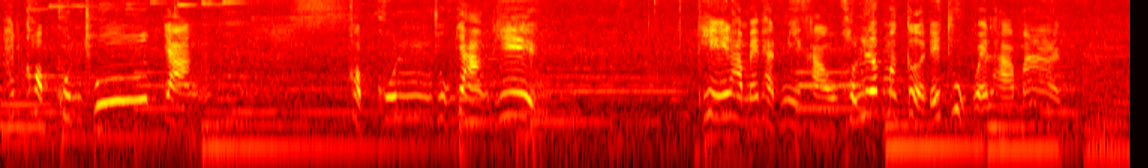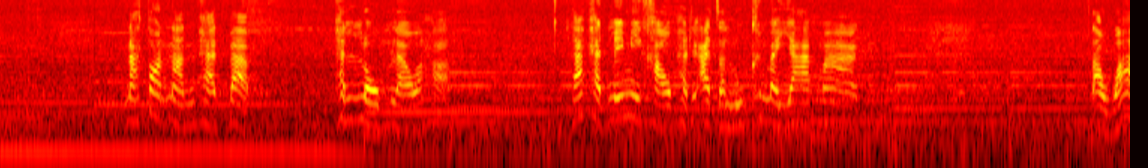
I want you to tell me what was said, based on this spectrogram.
แพทย์ขอบคุณทุกอย่าง ขอบคุณทุกอย่างที่ ที่ทำให้แพทย์มีเขาเขาเลือกมาเกิดได้ถูกเวลามากณตอนนั้นแพทย์แบบแพทย์ล้มแล้วอะค่ะ ถ้าแพทไม่มีเขาแพทอาจจะลุกขึ้นมายากมาก แต่ว่า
